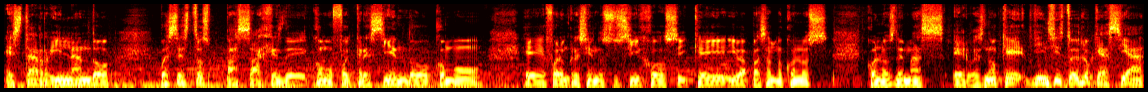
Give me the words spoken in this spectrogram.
estar hilando pues estos pasajes de cómo fue creciendo, cómo eh, fueron creciendo sus hijos y qué iba pasando con los, con los demás héroes, ¿no? Que, insisto, es lo que hacía,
